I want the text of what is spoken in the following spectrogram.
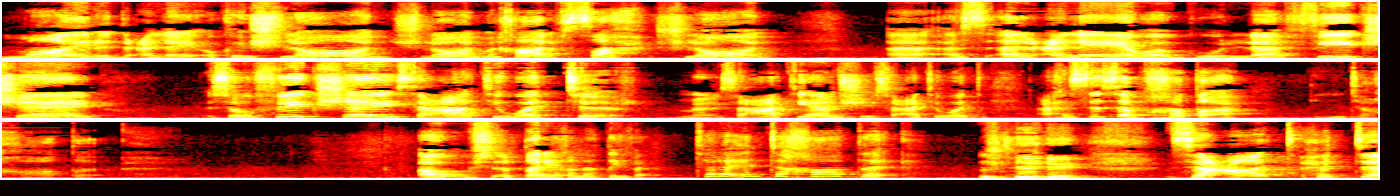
ما يرد علي. okay شلون؟ شلون؟ ما يخالف صح. شلون؟ أسأل عليه وأقول له فيك شيء؟ so فيك شيء ساعات يوتر. ساعات يمشي ساعات يوتر. أحسسه بخطأه أنت خاطئ. أو الطريقة اللطيفه ترى أنت خاطئ. ساعات حتى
